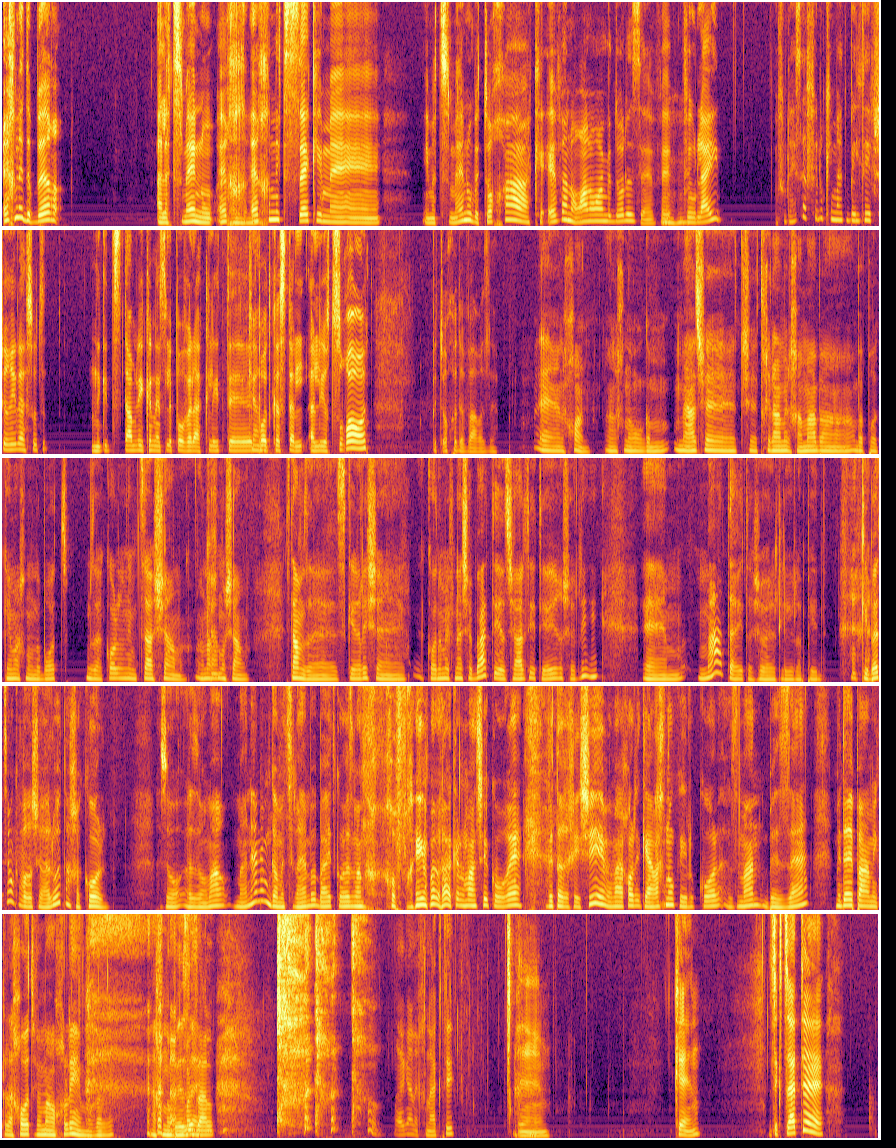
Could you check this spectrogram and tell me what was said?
איך נדבר על עצמנו, איך, Mhm. איך נתעסק עם, אה, עם עצמנו בתוך הכאב הנורא נורא גדול הזה, ו, Mhm. ואולי, ואולי זה אפילו כמעט בלתי אפשרי לעשות, נגיד, סתם להיכנס לפה ולהקליט אה, כן. פודקאסט על, על יוצרות, בתוך הדבר הזה. אה, נכון. אנחנו גם, מאז שהתחילה המלחמה בפרקים, אנחנו מדברות, זה הכל נמצא שם, אנחנו כן. שם. סתם, זה הזכיר לי שקודם לפני שבאתי, אז שאלתי את יאיר שלי, אמ, מה אתה היית שואלת לי, לפיד? כי בעצם כבר שאלו אותך הכל. אז הוא, אז הוא אמר, מעניין אם גם אצלהם בבית כל הזמן חופרים רק על מה שקורה, ותרחישים, ומה יכול להיות, כי אנחנו כאילו כל הזמן בזה, מדי פעם מקלחות ומה אוכלים, אבל אנחנו בזה. מזל. רגע, נחנקתי. אה, כן. זה קצת... אה,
